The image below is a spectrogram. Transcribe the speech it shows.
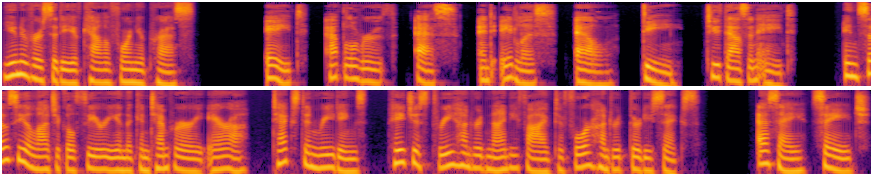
University of California Press. 8 Appelrouth, S. and Edles, L. D. 2008. In Sociological Theory in the Contemporary Era, Text and Readings, pages 395 to 436. Essay, Sage.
